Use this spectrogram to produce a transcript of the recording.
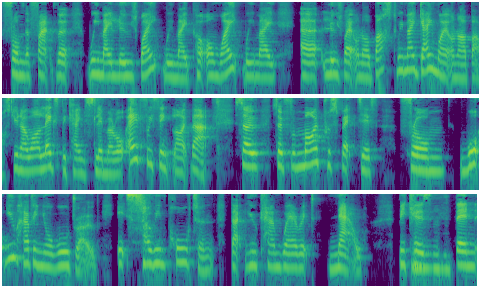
from the fact that we may lose weight, we may put on weight, we may uh, lose weight on our bust, we may gain weight on our bust. You know, our legs became slimmer or everything like that. So, so from my perspective, from what you have in your wardrobe, it's so important that you can wear it now because mm-hmm. then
